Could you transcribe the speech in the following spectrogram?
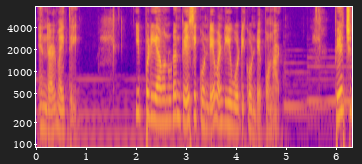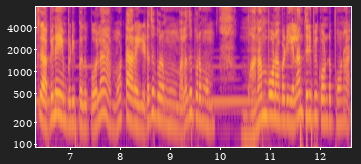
என்றாள் மைத்திலி. இப்படி அவனுடன் பேசிக்கொண்டே வண்டியை ஓட்டிக்கொண்டே போனாள். பேச்சுக்கு அபிநயம் பிடிப்பது போல மோட்டாரை இடதுபுறமும் வலதுபுறமும் மனம் போனபடியெல்லாம் திருப்பி கொண்டு போனாள்.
